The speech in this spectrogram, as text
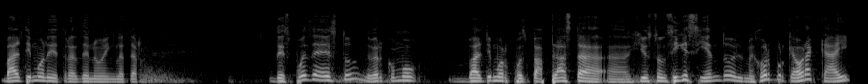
Baltimore y detrás de Nueva Inglaterra. Después de esto, de ver cómo Baltimore pues aplasta a Houston, sigue siendo el mejor porque ahora cae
